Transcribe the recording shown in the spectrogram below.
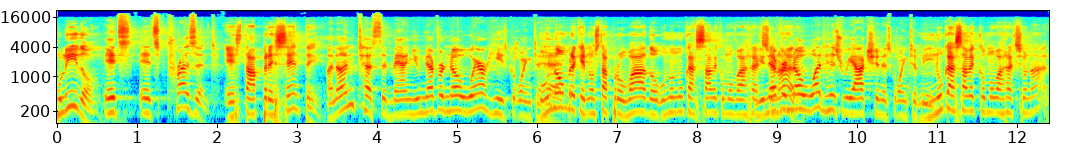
pulido, It's it's present. está presente. An untested man, you never know where he's going to Un head. hombre que no está probado, uno nunca sabe cómo va a You never know what his reaction is going to be. Nunca sabe cómo va a reaccionar.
